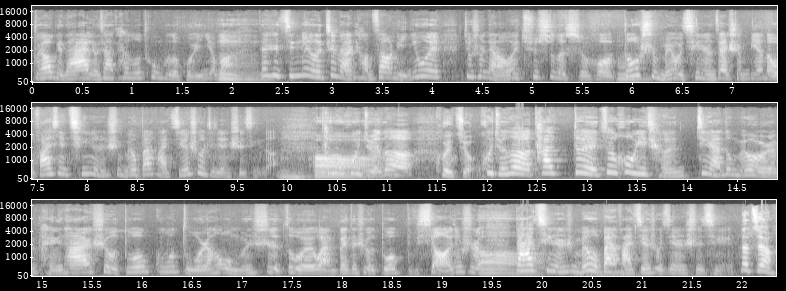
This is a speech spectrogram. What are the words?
不要给大家留下太多痛苦的回忆嘛。嗯但是经历了这两场葬礼，因为就是两位去世的时候都是没有亲人在身边的，我发现亲人是没有办法接受这件事情的，他们会觉得哦愧疚。会觉得他对最后一程竟然都没有人陪他，是有多孤独。然后我们是作为晚辈的，是有多不孝，就是哦大家亲人是没有办法接受这件事情。那这样，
